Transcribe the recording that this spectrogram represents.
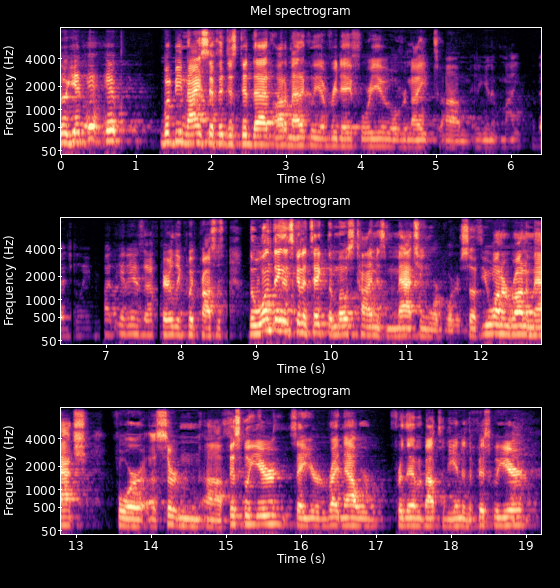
So again, it, it would be nice if it just did that automatically every day for you overnight. Um, and again, it might eventually, but it is a fairly quick process. The one thing that's going to take the most time is matching work orders. So if you want to run a match for a certain uh, fiscal year, say you're right now we're for them about to the end of the fiscal year.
